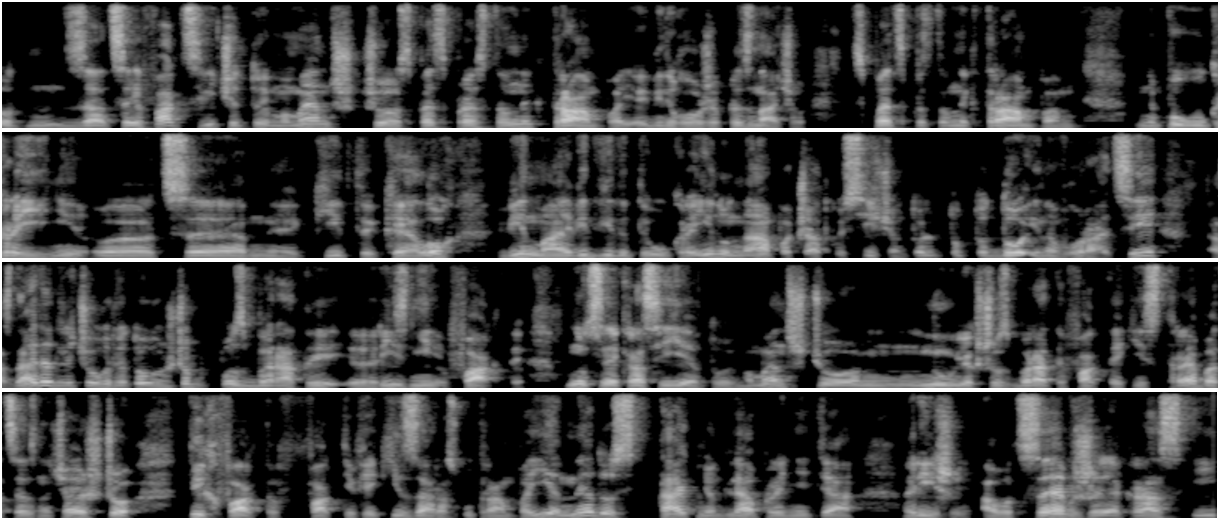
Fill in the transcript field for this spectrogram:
От за цей факт свідчить той момент, що спецпредставник Трампа він його вже призначив. Спецпредставник Трампа по Україні, е, це Кіт Келох. Він має відвідати Україну на початку січня, тобто до інавгурації. А знаєте для чого? Для того, щоб позбирати е, різні факти. Ну, це якраз і є той момент, що ну, якщо збирати факти якісь треба, це означає, що тих фактів, фактів, які зараз у Трампа є, недостатньо для прийняття рішень. А оце вже якраз і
